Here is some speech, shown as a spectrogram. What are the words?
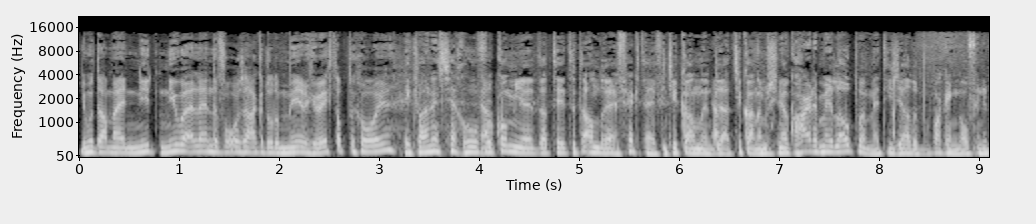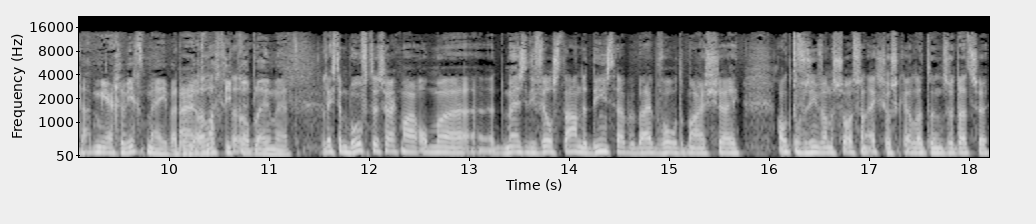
Je moet daarmee niet nieuwe ellende veroorzaken door er meer gewicht op te gooien. Ik wou net zeggen, hoe Ja. voorkom je dat dit het andere effect heeft? Want je kan, inderdaad, je kan er misschien ook harder mee lopen met diezelfde bepakking. Of inderdaad meer gewicht mee, waardoor Ja, je alsnog die problemen hebt. Er ligt een behoefte zeg maar, om eh, de mensen die veel staande dienst hebben bij bijvoorbeeld de marché ook te voorzien van een soort van exoskeleton, zodat ze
